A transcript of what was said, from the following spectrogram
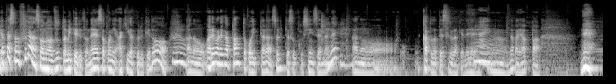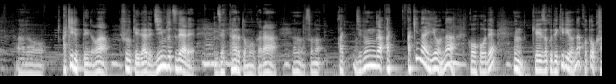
やっぱりその普段そのずっと見てるとねそこに飽きが来るけど、うん。あの我々がパンとこう行ったらそれってすごく新鮮なね、あのカットだったりするわけで、はい。うん、だからやっぱねあの飽きるっていうのはうん。風景であれ人物であれ、うん。絶対あると思うから、うん。そのあ自分があ飽きないよううん。な方法で、うん。継続できるようなことを考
